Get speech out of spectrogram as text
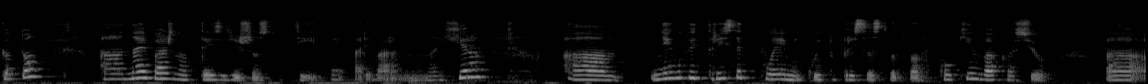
Като най-важна от тези личности е Аривара Нарихира. А, негови 30 поеми, които присъстват в Кокин Вакасю, а,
